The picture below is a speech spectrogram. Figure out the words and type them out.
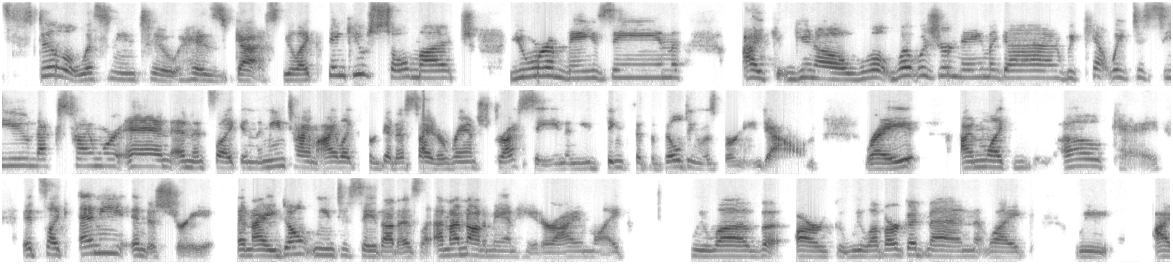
still listening to his guests be like, thank you so much. You were amazing. I, you know, what, what was your name again? We can't wait to see you next time we're in. And it's like, in the meantime, I like forget a side of ranch dressing and you'd think that the building was burning down. Right. I'm like, okay. It's like any industry. And I don't mean to say that as, and I'm not a man hater. I am like, we love our, we love our good men. Like we, I,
